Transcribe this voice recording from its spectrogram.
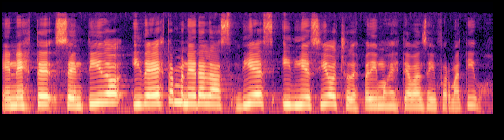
en este sentido y de esta manera a las 10 y 18 despedimos este avance informativo.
